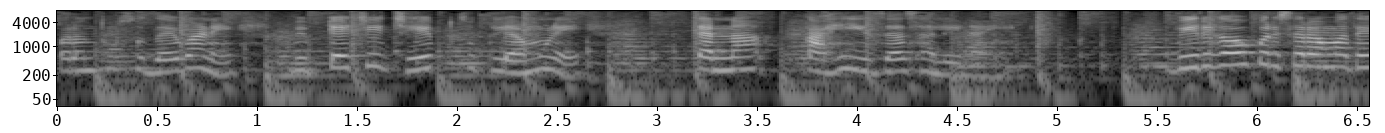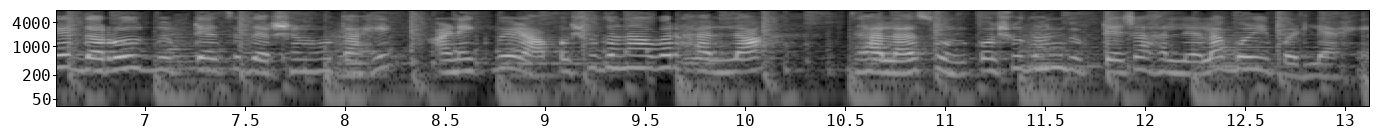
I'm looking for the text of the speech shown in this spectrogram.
परंतु सुदैवाने बिबट्याची झेप चुकल्यामुळे त्यांना काही इजा झाली नाही. वीरगाव परिसरामध्ये दररोज बिबट्याचे दर्शन होत आहे अनेक वेळा पशुधनावर हल्ला झाला असून पशुधन बिबट्याच्या हल्ल्याला बळी पडले आहे.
